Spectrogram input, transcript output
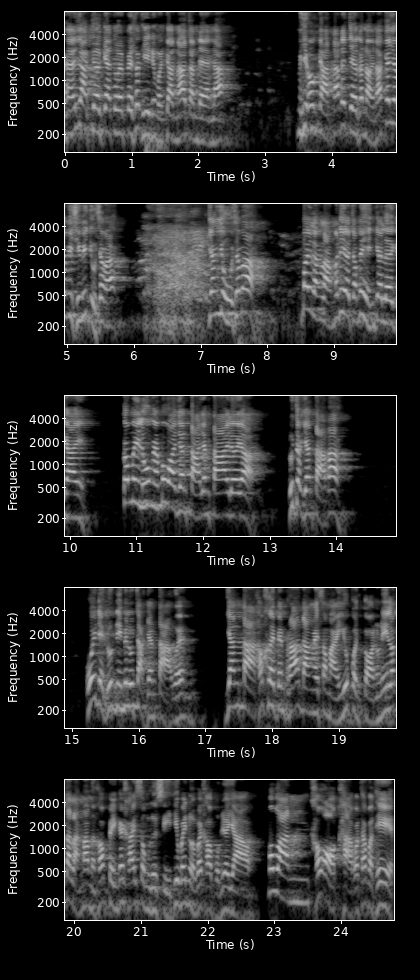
แหมอยากเจอแกตัวเป็นสักทีหนึ่งเหมือนกันนะอาจารย์แดงนะ มีโอกาสนัดได้เจอกันหน่อยนะก็ยังมีชีวิตอยู่ใช่ไหมยังอยู่ใช่ปะไม่หลังๆมาเนี่ยจะไม่เห็นแกเลยไง ก็ไม่รู้ไงเมื่อวานยันตายังตายเลยอะ รู้จักยันตาป่ะโอ้ยเด็กรุ่นนี้ไม่รู้จักยันตาเว้ยยันตาเขาเคยเป็นพระดังในสมัยยุคก่อนๆตรงนี้ แล้วตหลังมาเหมือนเขาเป็นคล้ายๆทรงฤาษีที่ไว้หนวดไว้เขาผมยาวๆเมื่อวานเขาออกข่าวกันทั้งประเทศ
